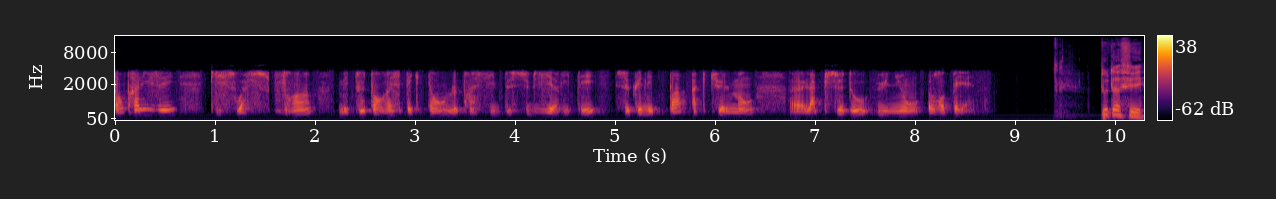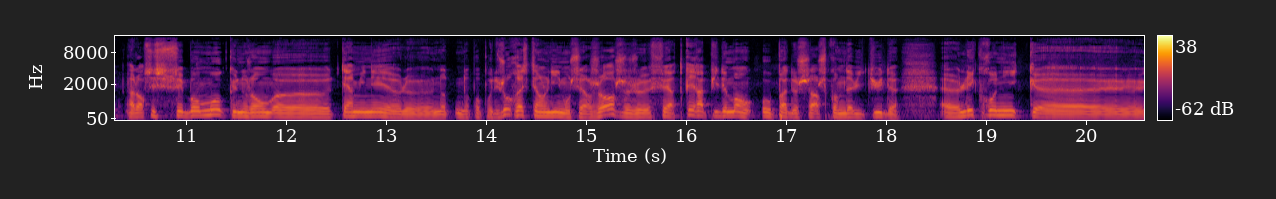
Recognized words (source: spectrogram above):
centralisé, qui soit souverain, mais tout en respectant le principe de subsidiarité, ce que n'est pas actuellement euh, la pseudo-Union européenne. Tout à fait. Alors c'est ces bons mots que nous allons euh, terminer euh, le, propos du jour. Restez en ligne, mon cher Georges. Je vais faire très rapidement, au pas de charge comme d'habitude, euh, les chroniques euh,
